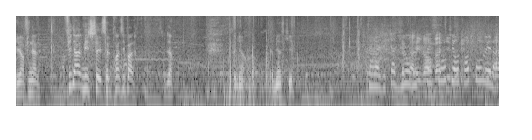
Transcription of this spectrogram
Il est en finale. En finale, Mitch, c'est le principal. C'est bien. C'est bien, t'as bien skié. Putain là j'ai 4 jours de pression qui est en train de tomber là.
